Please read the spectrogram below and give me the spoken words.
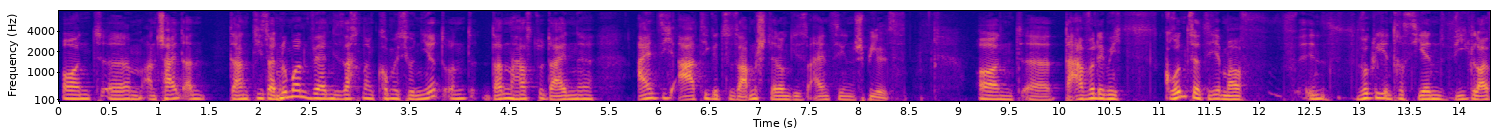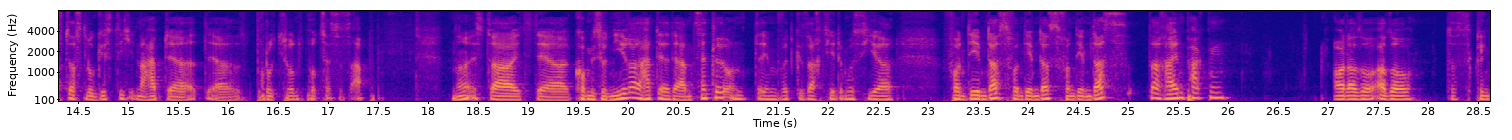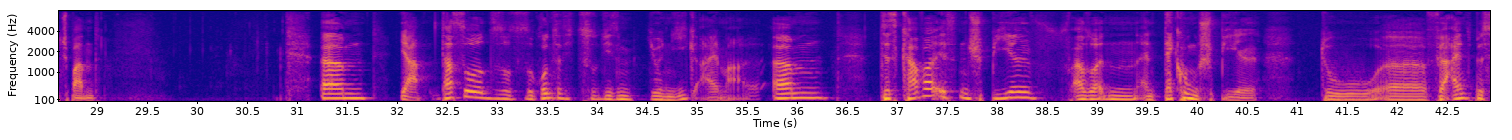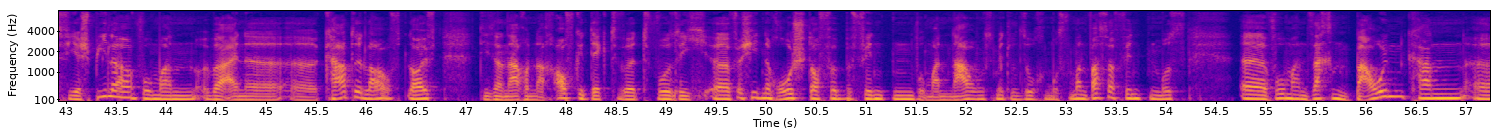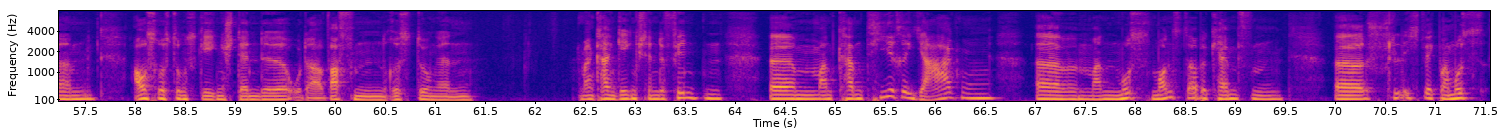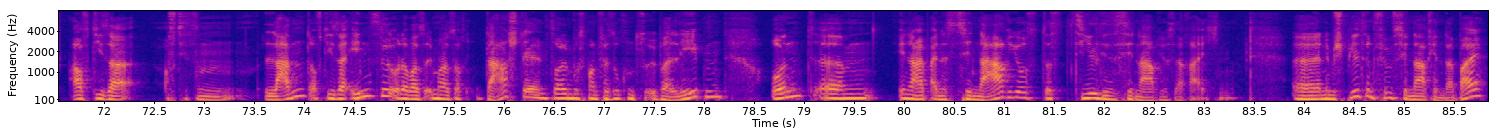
Und ähm, anscheinend an dann dieser Nummern werden die Sachen dann kommissioniert und dann hast du deine einzigartige Zusammenstellung dieses einzigen Spiels. Und äh, da würde mich grundsätzlich immer in, wirklich interessieren, wie läuft das logistisch innerhalb der, der Produktionsprozesses ab. Ne, ist da jetzt der Kommissionierer, hat der da einen Zettel und dem wird gesagt, hier, du musst hier von dem das, von dem das, von dem das da reinpacken. Oder so, also das klingt spannend. Ähm, ja, das so, so, so grundsätzlich zu diesem Unique einmal. Ähm, Discover ist ein Spiel, also ein Entdeckungsspiel. Du äh, für eins bis vier Spieler, wo man über eine äh, Karte lauft, läuft, die dann nach und nach aufgedeckt wird, wo sich äh, verschiedene Rohstoffe befinden, wo man Nahrungsmittel suchen muss, wo man Wasser finden muss, äh, wo man Sachen bauen kann, ähm, Ausrüstungsgegenstände oder Waffen, Rüstungen. Man kann Gegenstände finden, ähm, man kann Tiere jagen, ähm, man muss Monster bekämpfen. Äh, schlichtweg, man muss auf dieser, auf diesem Land, auf dieser Insel oder was immer es auch darstellen soll, muss man versuchen zu überleben und ähm, innerhalb eines Szenarios das Ziel dieses Szenarios erreichen. Äh, in dem Spiel sind fünf Szenarien dabei,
